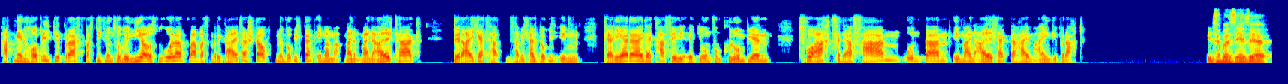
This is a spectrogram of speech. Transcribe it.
hat mir ein Hobby gebracht, was nicht nur ein Souvenir aus dem Urlaub war, was im Regal verstaubt, sondern wirklich dann immer meinen mein Alltag bereichert hat. Das habe ich halt wirklich in Pereira, in der Kaffeeregion von Kolumbien, 2018 erfahren und dann in meinen Alltag daheim eingebracht. Ist aber sehr, sehr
